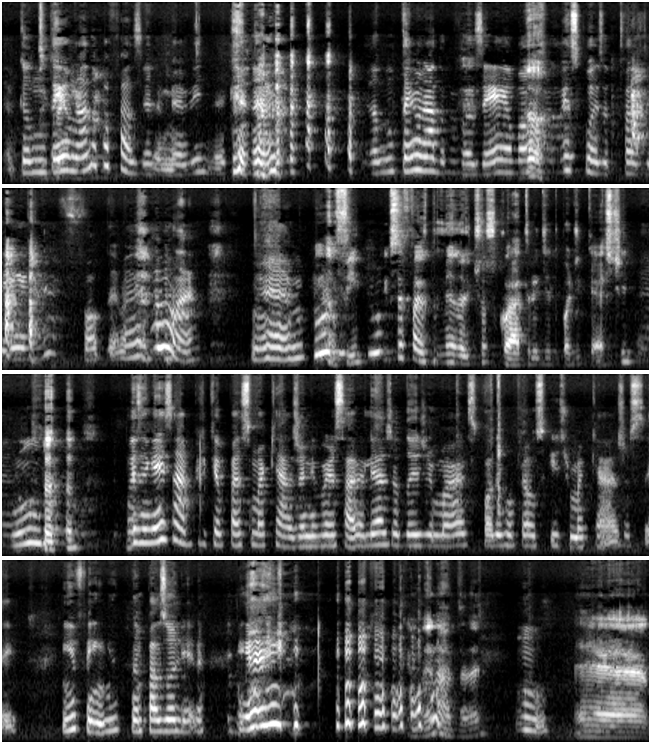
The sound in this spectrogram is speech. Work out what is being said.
É porque eu não tenho nada para fazer na minha vida. eu não tenho nada para fazer, eu vou arrumar mais coisa para fazer. Né? Foda, mas vamos lá. É. No fim, o que você faz meia-noite aos quatro, edita podcast? É, não, mas ninguém sabe porque eu peço maquiagem. Aniversário, aliás, dia 2 de março, podem comprar os kits de maquiagem, eu sei. Enfim, tampas olheira. E aí... Não é nada, né? Hum. É...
